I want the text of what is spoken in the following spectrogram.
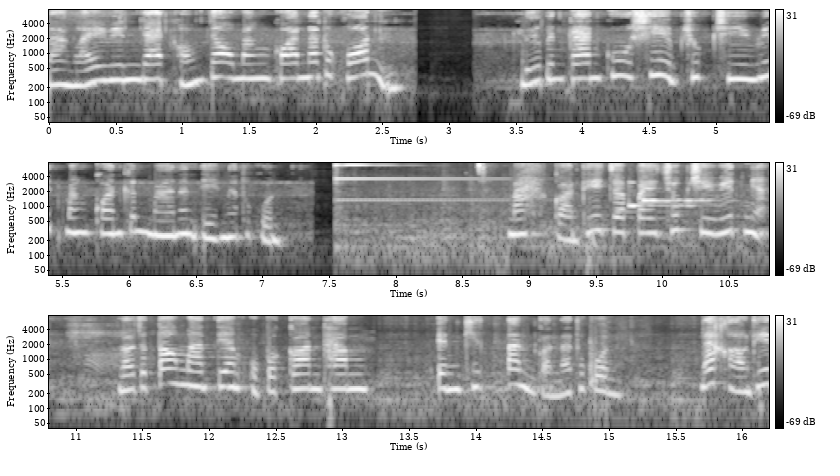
ร่างไร้วิญญาณของเจ้ามังกรนะทุกคน หรือเป็นการกู้ชีพชุบชีวิตมังกรขึ้นมานั่นเองนะทุกคน มาก่อนที่จะไปชุบชีวิตเนี่ย เราจะต้องมาเตรียมอุปกรณ์ทำเอ็นคิสตันก่อนนะทุกคน และของที่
